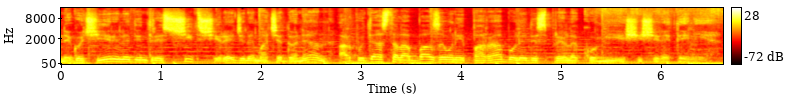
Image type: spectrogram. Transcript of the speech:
Negocierile dintre Scit și regele macedonian ar putea sta la baza unei parabole despre lăcomie și șiretenie.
